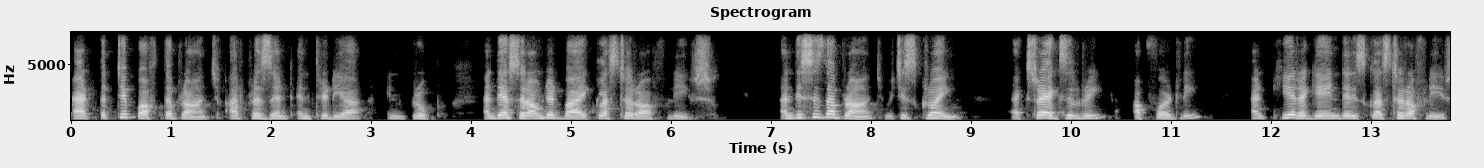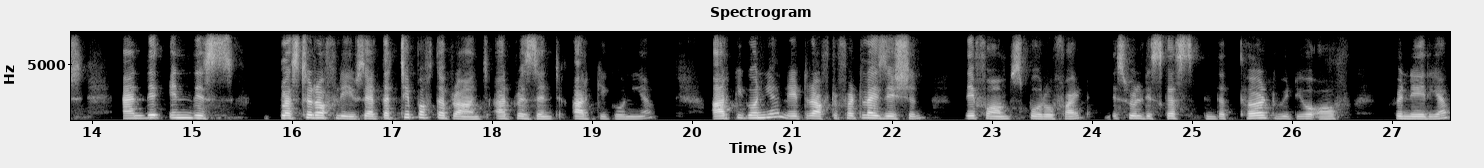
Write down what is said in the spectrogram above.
at the tip of the branch are present antheridia in group and they are surrounded by cluster of leaves. And this is the branch which is growing extra-axillary upwardly. And here again, there is cluster of leaves. And in this cluster of leaves at the tip of the branch are present archegonia. Archegonia later after fertilization they form sporophyte. This will discuss in the third video of Funaria.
